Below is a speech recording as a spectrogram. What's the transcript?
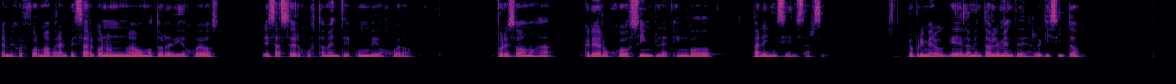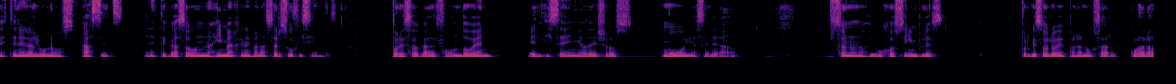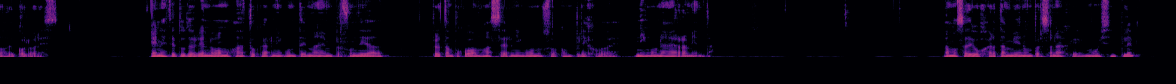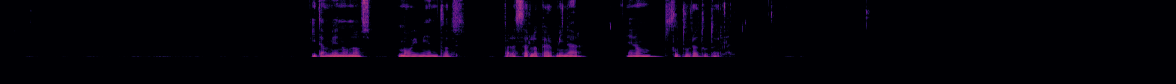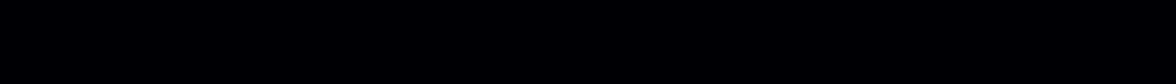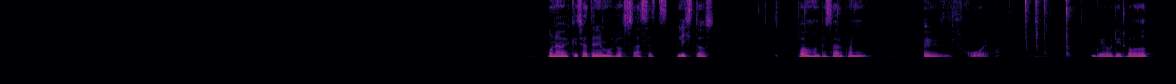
La mejor forma para empezar con un nuevo motor de videojuegos es hacer justamente un videojuego. Por eso vamos a crear un juego simple en Godot para inicializarse. Lo primero que lamentablemente es requisito es tener algunos assets. En este caso con unas imágenes van a ser suficientes. Por eso acá de fondo ven el diseño de ellos muy acelerado. Son unos dibujos simples porque solo es para no usar cuadrados de colores. En este tutorial no vamos a tocar ningún tema en profundidad, pero tampoco vamos a hacer ningún uso complejo de ninguna herramienta. Vamos a dibujar también un personaje muy simple. Y también unos movimientos para hacerlo caminar en un futuro tutorial. Una vez que ya tenemos los assets listos, podemos empezar con el juego. Voy a abrir Godot.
